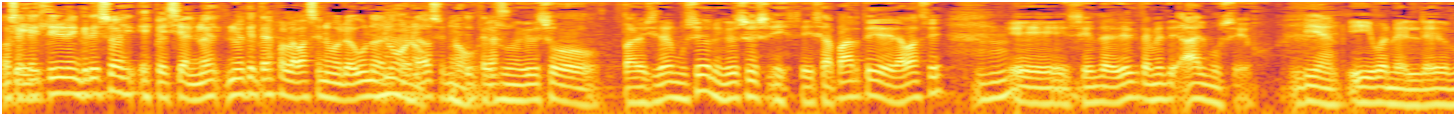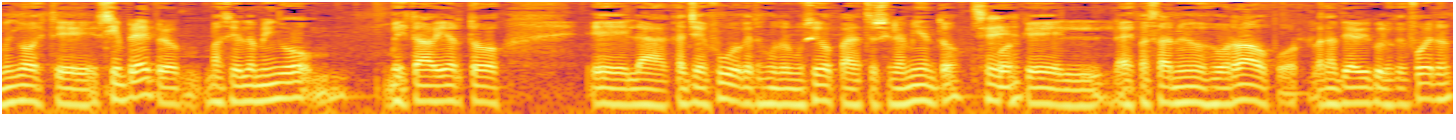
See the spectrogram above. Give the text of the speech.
O sea que tiene un ingreso especial, no es, no es que entras por la base número uno del no, no, sino no, que entras... es un ingreso para visitar el museo, el ingreso es este, esa parte de la base, eh, se entra directamente al museo. Bien. Y bueno, el, de domingo este siempre hay, pero más el domingo está abierto eh, la cancha de fútbol que está junto al museo para estacionamiento, Sí. porque el- la vez pasada no hemos desbordado por la cantidad de vehículos que fueron.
